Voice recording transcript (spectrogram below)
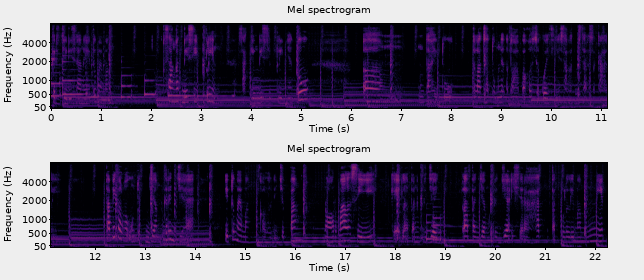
bekerja di sana itu memang sangat disiplin. Saking disiplinnya tuh um, entah itu telat satu menit atau apa konsekuensinya sangat besar sekali. Tapi kalau untuk jam kerja itu memang kalau di Jepang normal sih. Kayak 8 kerja 8 jam kerja istirahat 45 menit.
